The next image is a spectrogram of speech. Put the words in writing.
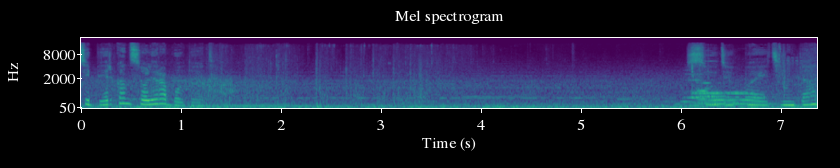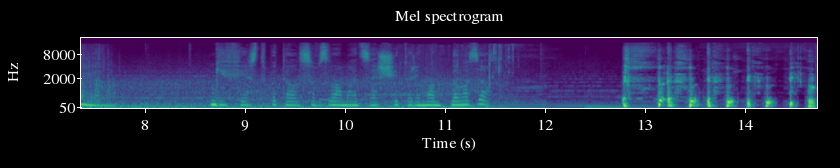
Теперь консоль работает. Судя по этим данным, Гефест пытался взломать защиту ремонтного зала.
